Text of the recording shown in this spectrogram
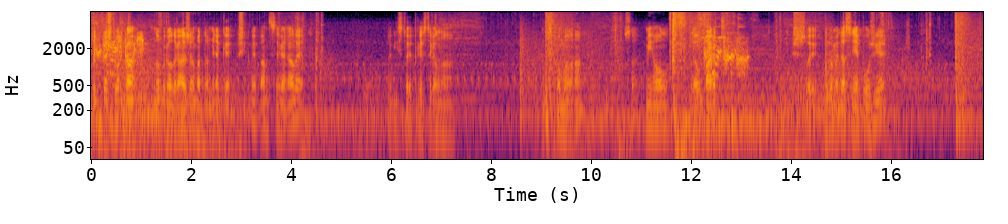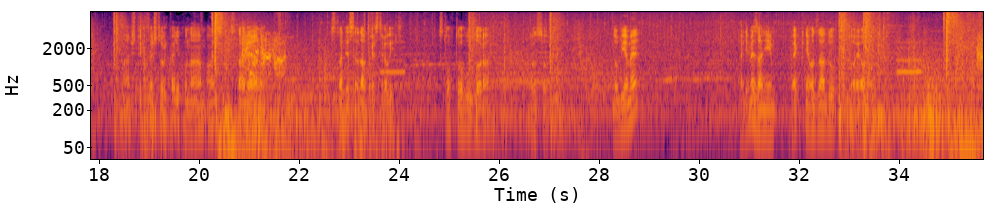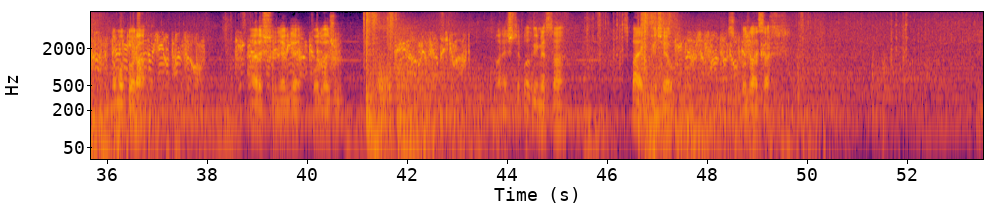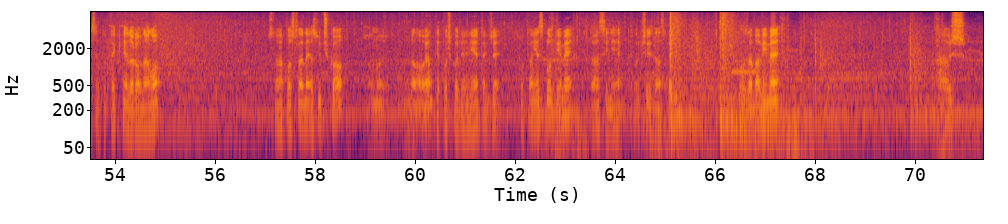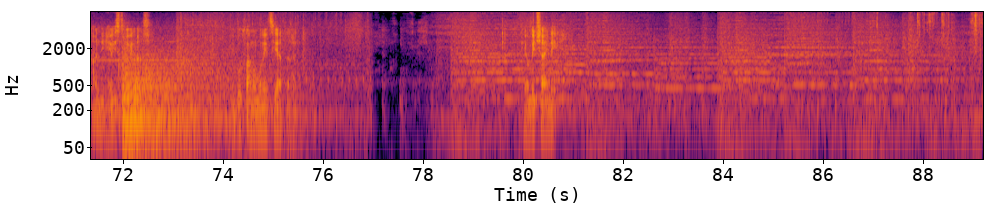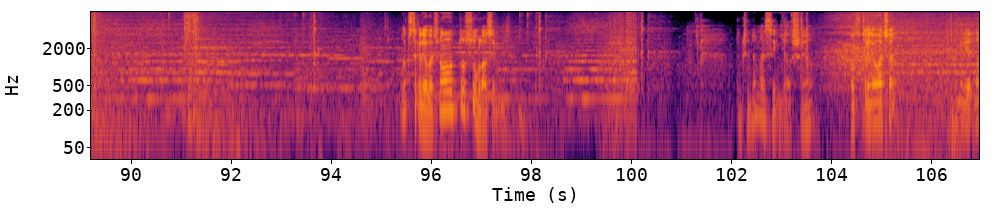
44 dobre odráža, má tam nejaké šikmé panciere, ale takisto je priestrelná. Dosť pomalá. A, sa myhol Leopard. Už svoj guľomet asi nepoužije. A 44 ide ku nám, ale stále áno. Stále sa dá prestreliť. Z tohto uhlu zora rozhodne. Dobijeme. A ideme za ním. Pekne odzadu. To je ono. Do motora. Ešte niekde pod vežu. A ešte pozrime sa. Spajek vyšiel. Po zásah. sa to pekne dorovnalo. Stáva posledné sučko. Ono veľa veľké poškodenie, takže pokiaľ nesklopieme, to asi nie, lepšie ísť naspäť. Ho zabavíme. A už ani nevystrelíme asi. Vybuchla mu munícia, takže... Taký obyčajný. Odstreľovač, no to súhlasím. Dáme si ďalšieho odstreľovača. Dáme jedna.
